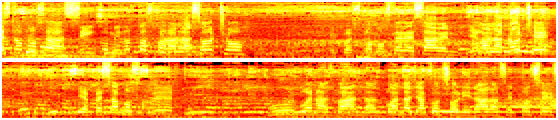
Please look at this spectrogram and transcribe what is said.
Estamos a 5 minutos para las 8. Y pues como ustedes saben, llega la noche y empezamos a ver muy buenas bandas, bandas ya consolidadas. Entonces,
